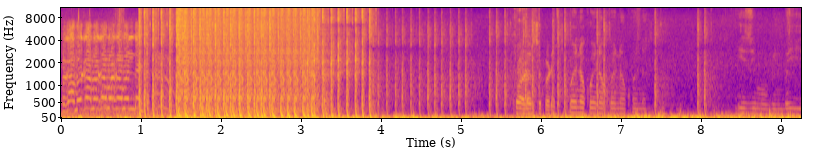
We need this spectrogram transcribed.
भगा भगा भगा भगा बंदे स्क्वाड से पड़े। कोई ना कोई ना कोई ना कोई ना। इजी मूविंग भाई।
